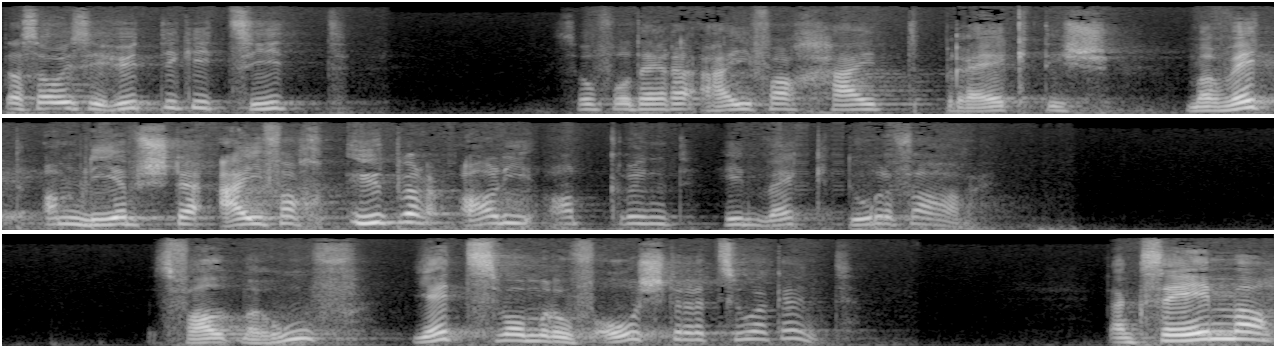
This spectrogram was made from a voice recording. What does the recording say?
dass unsere heutige Zeit so von dieser Einfachheit prägt ist. Man will am liebsten einfach über alle Abgründe hinweg durchfahren. Es fällt mir auf, jetzt, wo wir auf Ostern zugehen. Dann sehen wir,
